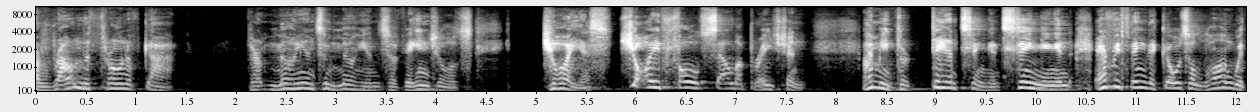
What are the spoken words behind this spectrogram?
around the throne of God, there are millions and millions of angels, joyous, joyful celebration I mean, they're dancing and singing and everything that goes along with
